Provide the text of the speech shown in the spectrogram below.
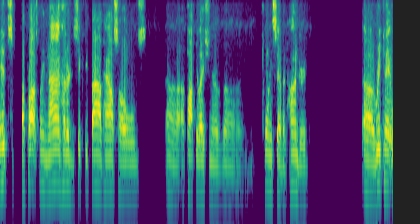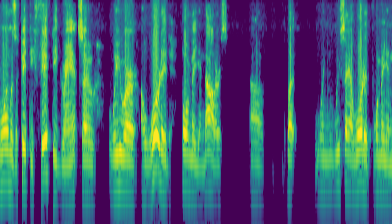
It's approximately 965 households, uh, a population of uh, 2,700. Uh, Reconnect One was a 50-50 grant, so we were awarded $4 million. Uh, but when we say awarded $4 million,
